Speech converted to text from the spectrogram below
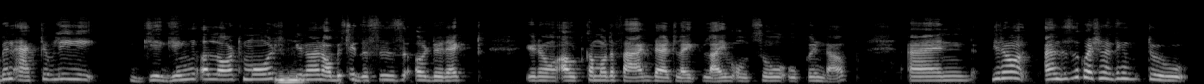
been actively gigging a lot more, mm-hmm. you know, and obviously this is a direct, you know, outcome of the fact that like live also opened up. And, you know, and this is a question I think to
